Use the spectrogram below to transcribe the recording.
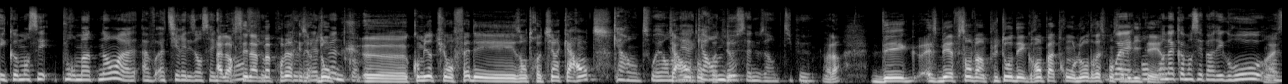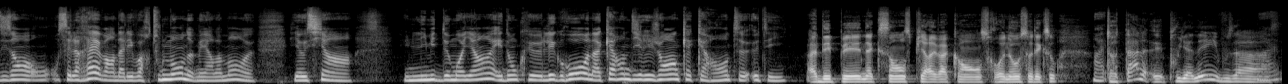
et commencer pour maintenant à, à- tirer des enseignements. Alors, c'est ma première question. Donc, euh, combien tu en fais des entretiens? 40 40, ouais, on en 40 est à 42, entretiens. ça nous a un petit peu. Voilà. Des SBF 120, plutôt des grands patrons, lourdes responsabilités. Ouais, on, on hein. a commencé par des gros Ouais. en se disant on- c'est le rêve hein, d'aller voir tout le monde, mais à un moment, euh, il y a aussi un- une limite de moyens. Et donc, euh, les gros, on a 40 dirigeants, CAC 40, euh, ETI. ADP, Nexens, Pierre et Vacances, Renault, Sodexo. Ouais. Total, et Pouyanné, il vous a. Ouais.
